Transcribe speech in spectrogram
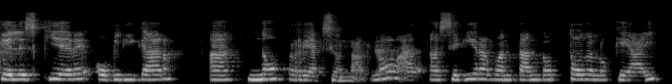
que les quiere obligar a no reaccionar, ¿no? A, seguir aguantando todo lo que hay.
